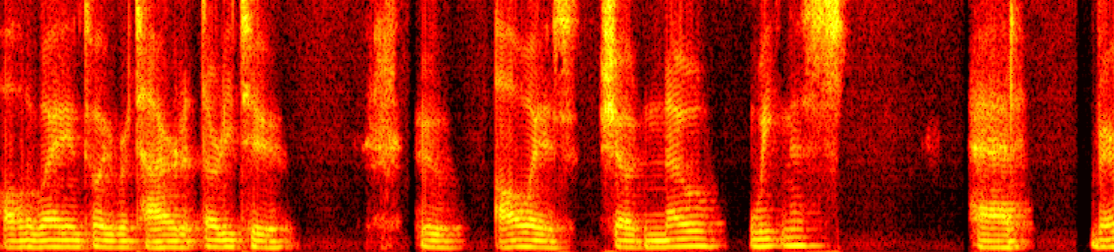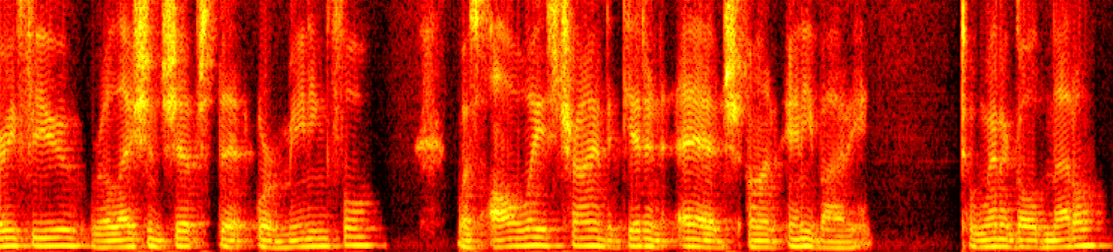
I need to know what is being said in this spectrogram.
all the way until he retired at 32, who always showed no weakness, had very few relationships that were meaningful, was always trying to get an edge on anybody to win a gold medal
